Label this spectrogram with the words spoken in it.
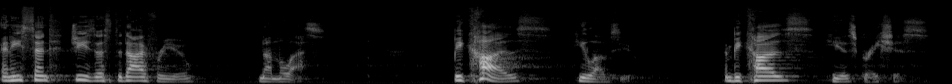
and He sent Jesus to die for you nonetheless. Because He loves you, and because He is gracious.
